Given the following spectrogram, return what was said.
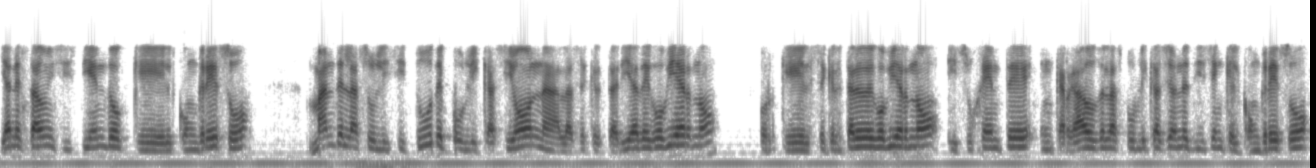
ya han estado insistiendo que el Congreso mande la solicitud de publicación a la Secretaría de Gobierno, porque el secretario de Gobierno y su gente encargados de las publicaciones dicen que el Congreso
